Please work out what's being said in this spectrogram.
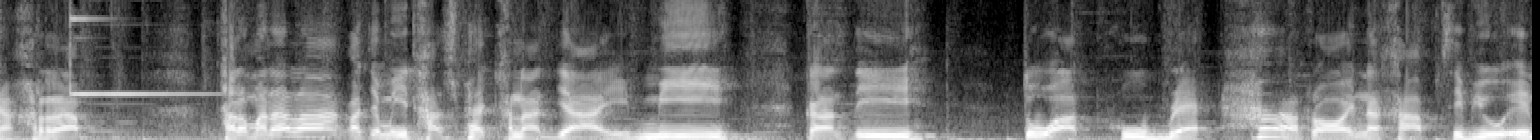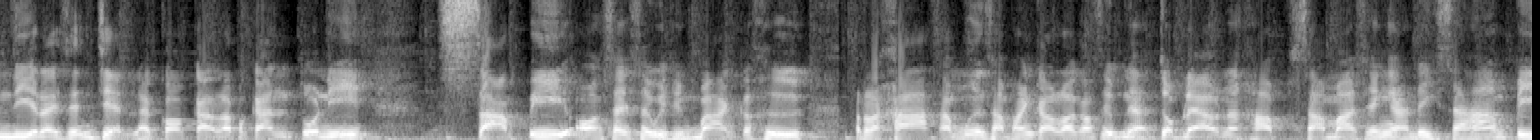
นะครับ ถัดลงมาด้านล่างก็จะมีทัชแพดขนาดใหญ่ มีการันตีตัว True Black 500 นะครับ CPU AMD Ryzen 7 แล้วก็การรับประกันตัวนี้ 3 ปี On-Site Service ถึงบ้านก็คือ ราคา 33,990 เนี่ย จบแล้วนะครับ สามารถใช้งานได้อีก 3 ปี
